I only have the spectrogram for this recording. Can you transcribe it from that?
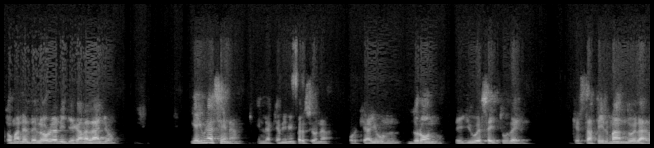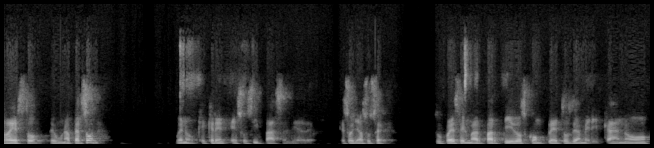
toman el DeLorean y llegan al año. Y hay una escena en la que a mí me impresiona porque hay un dron de USA Today que está filmando el arresto de una persona. Bueno, ¿qué creen? Eso sí pasa el día de hoy. Eso ya sucede. Tú puedes filmar partidos completos de americano,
